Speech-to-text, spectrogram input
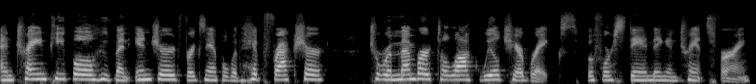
and train people who've been injured, for example, with hip fracture, to remember to lock wheelchair brakes before standing and transferring.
